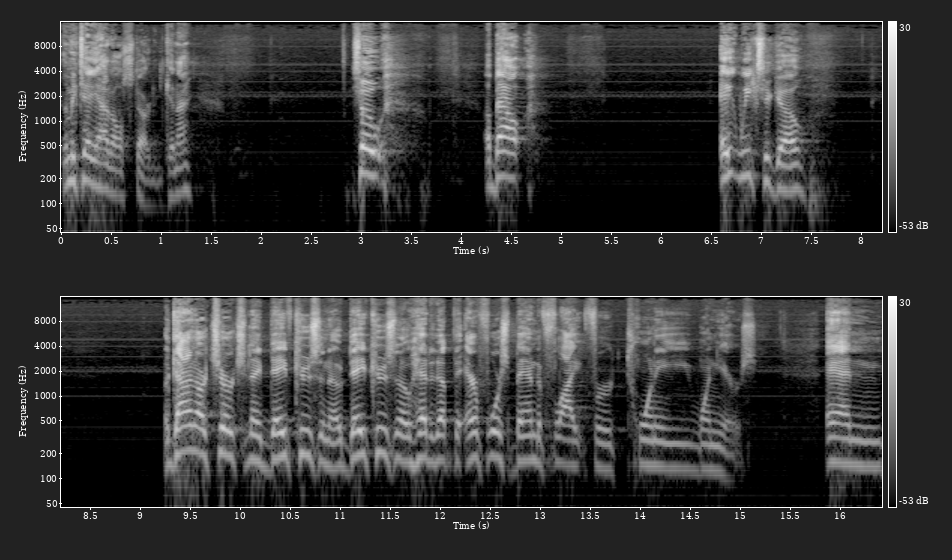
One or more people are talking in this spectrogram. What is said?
Let me tell you how it all started, can I? So, about eight weeks ago, a guy in our church named Dave Cousineau, Dave Cousineau headed up the Air Force Band of Flight for 21 years. And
